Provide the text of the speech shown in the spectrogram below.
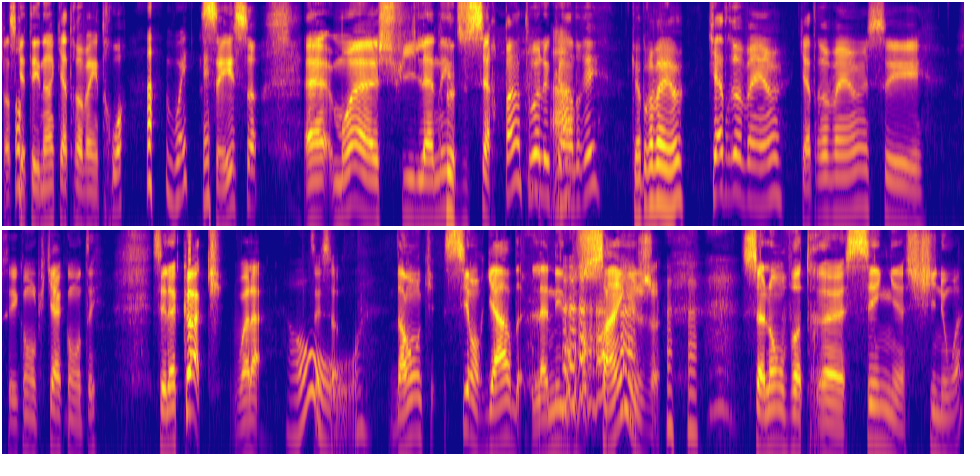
Parce que t'es né en 83. oui. C'est ça. Euh, moi, je suis l'année du serpent, toi, Luc Ah. André? 81. 81. 81, c'est c'est compliqué à compter. C'est le coq. Voilà. Oh. C'est ça. Donc, si on regarde l'année du singe, selon votre euh, signe chinois,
